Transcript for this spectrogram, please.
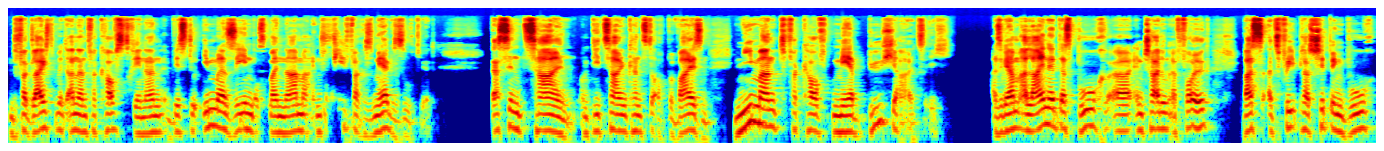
und du vergleichst mit anderen Verkaufstrainern, wirst du immer sehen, dass mein Name ein Vielfaches mehr gesucht wird. Das sind Zahlen und die Zahlen kannst du auch beweisen. Niemand verkauft mehr Bücher als ich. Also wir haben alleine das Buch äh, Entscheidung Erfolg, was als Free Plus Shipping Buch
